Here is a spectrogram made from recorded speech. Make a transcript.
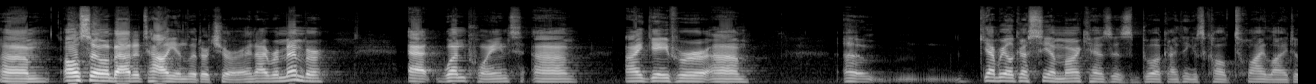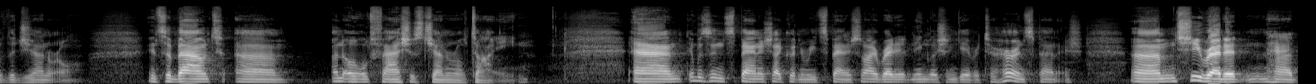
um, also about Italian literature. And I remember at one point um, I gave her um, uh, Gabriel Garcia Marquez's book, I think it's called Twilight of the General. It's about um, an old fascist general dying. And it was in Spanish. I couldn't read Spanish, so I read it in English and gave it to her in Spanish. Um, she read it and had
